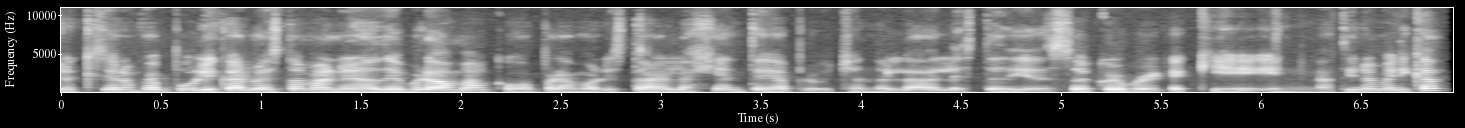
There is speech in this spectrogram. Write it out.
lo que hicieron fue publicarlo de esta manera de broma, como para molestar a la gente, aprovechando la, la estadía de Zuckerberg aquí en Latinoamérica.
